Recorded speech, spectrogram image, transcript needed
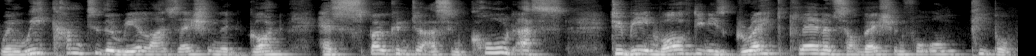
when we come to the realization that God has spoken to us and called us to be involved in his great plan of salvation for all people,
